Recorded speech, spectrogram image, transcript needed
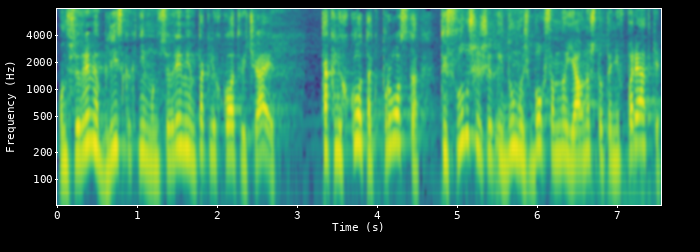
он все время близко к ним, он все время им так легко отвечает. Так легко, так просто. Ты слушаешь их и думаешь, Бог со мной явно что-то не в порядке.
